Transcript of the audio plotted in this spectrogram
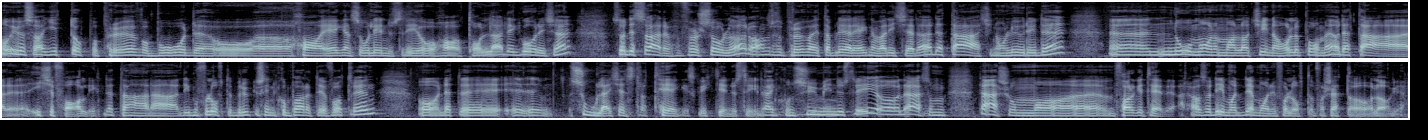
og USA har gitt opp å prøve både å uh, ha egen solindustri og ha toller. Det går ikke. Så dessverre for First Solar og andre som prøver å etablere egne verdikjeder, dette er ikke noen lur idé. Eh, noe må man la Kina holde på med, og dette er ikke farlig. Er, de må få lov til å bruke sine komparative fortrinn. Og dette, eh, sol er ikke en strategisk viktig industri. Det er en konsumindustri, og det er som, det er som eh, farge-TV-er. Altså, det må, må de få lov til å fortsette å lage.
